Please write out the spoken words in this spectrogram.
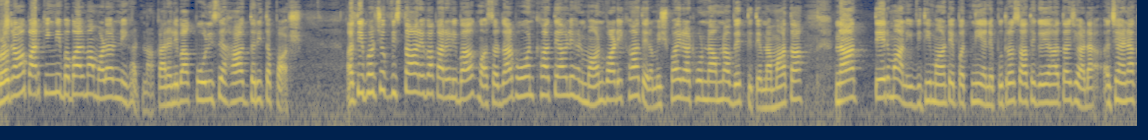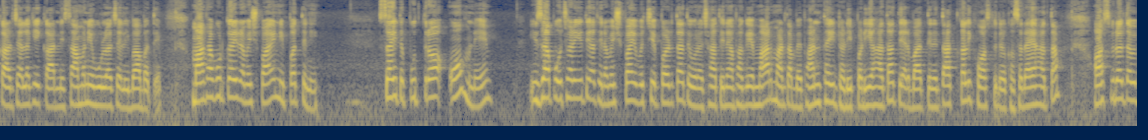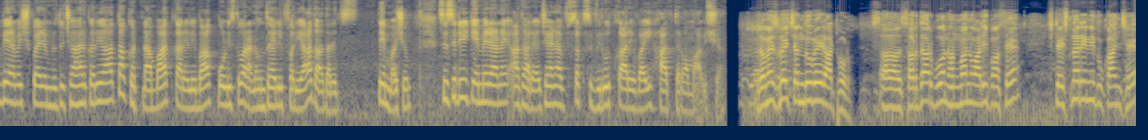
વડોદરામાં પાર્કિંગની બબાલમાં મર્ડરની ઘટના. કારેલીબાગ પોલીસે હાથ ધરી તપાસ. અતિભરચક વિસ્તાર એવા કારેલીબાગમાં સરદાર ભવન ખાતે આવેલી હનુમાનવાડી ખાતે રમેશભાઈ રાઠોડ નામના વ્યક્તિ, તેમના માતાના તેરમાની વિધિ માટે પત્ની અને પુત્ર સાથે ગયા હતા જ્યારે અજાણ્યા કાર ચાલકે કારની સામાન્ય બોલાચાલી બાબતે માથાકૂટ કરી રમેશભાઈની પત્ની સહિત પુત્ર ઓમને ઈજા પહોંચાડી હતી. આથી રમેશભાઈ વચ્ચે પડતા તેઓના છાતીના ભાગે માર મારતા બેભાન થઈ ઢળી પડ્યા હતા. ત્યારબાદ તેને તાત્કાલિક હોસ્પિટલ ખસેડાયા હતા. હોસ્પિટલ તબીબે રમેશભાઈને મૃત્યુ જાહેર કર્યા હતા. ઘટના બાદ કારેલીબાગ પોલીસ દ્વારા નોંધાયેલી ફરિયાદ આધારિત તેમજ સીસીટીવી કેમેરાને આધારે અજાણ્યા શખ્સ વિરુદ્ધ કાર્યવાહી હાથ ધરવામાં આવી છે. રમેશભાઈ ચંદુભાઈ રાઠોડ સરદાર ભુવન હનુમાનવાડી પાસે સ્ટેશનરીની દુકાન છે.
